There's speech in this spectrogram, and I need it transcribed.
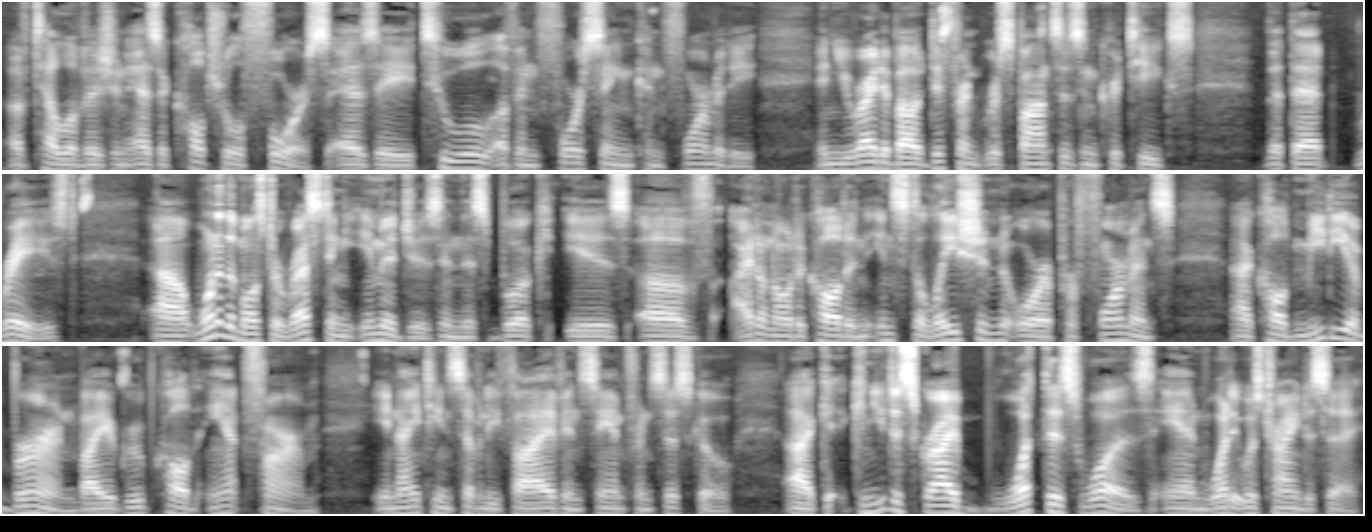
of television as a cultural force, as a tool of enforcing conformity. And you write about different responses and critiques that that raised. Uh, one of the most arresting images in this book is of, I don't know what to call it, an installation or a performance uh, called Media Burn by a group called Ant Farm in 1975 in San Francisco. Uh, c- can you describe what this was and what it was trying to say?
